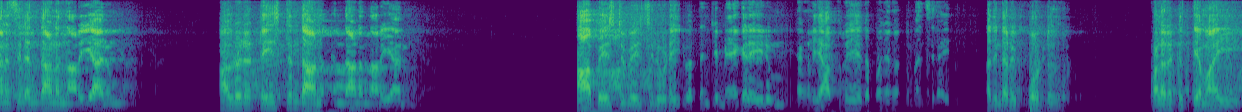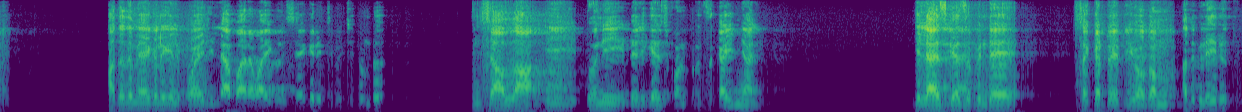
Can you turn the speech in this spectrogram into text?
മനസ്സിൽ എന്താണെന്ന് അറിയാനും അവരുടെ ടേസ്റ്റ് എന്താണ് എന്താണെന്ന് അറിയാനും ആ ഫേസ് ടു ഫേസിലൂടെ ഇരുപത്തഞ്ച് മേഖലയിലും ഞങ്ങൾ യാത്ര ചെയ്തപ്പോൾ ഞങ്ങൾക്ക് മനസ്സിലായിട്ടുണ്ട്. അതിന്റെ റിപ്പോർട്ട് വളരെ കൃത്യമായി അതത് മേഖലയിൽ പോയ ജില്ലാ ഭാരവാഹികൾ ശേഖരിച്ചു വെച്ചിട്ടുണ്ട്. ഇൻഷാല്ല ഈ ധ്വനി ഡെലിഗേറ്റ്സ് കോൺഫറൻസ് കഴിഞ്ഞാൽ ജില്ലാ എസ് കെ എസ് എഫിന്റെ സെക്രട്ടേറിയറ്റ് യോഗം അത് വിലയിരുത്തും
